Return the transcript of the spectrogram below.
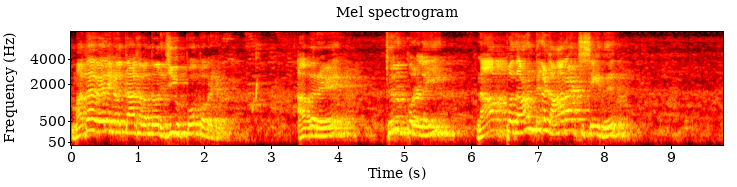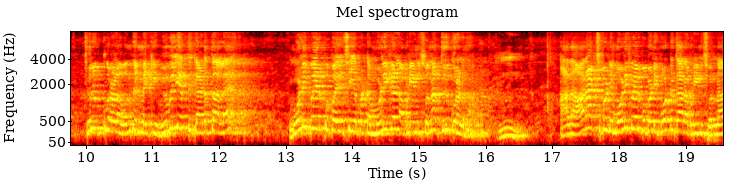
மத வேலைகளுக்காக வந்தவர் ஜீவ் போப் அவர்கள். அவர் திருக்குறளை நாற்பது ஆண்டுகள் ஆராய்ச்சி செய்து திருக்குறளை வந்து இன்னைக்கு விவிலியத்துக்கு அடுத்தால மொழிபெயர்ப்பு பயிர் செய்யப்பட்ட மொழிகள் அப்படின்னு சொன்னா திருக்குறள் தான். அதை ஆராய்ச்சி பண்ணி மொழிபெயர்ப்பு பண்ணி போட்டுக்கார் அப்படின்னு சொன்னா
